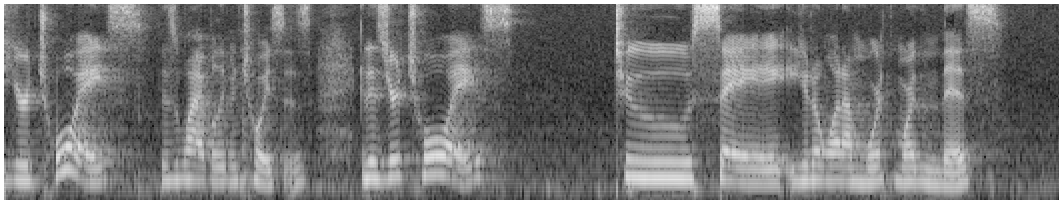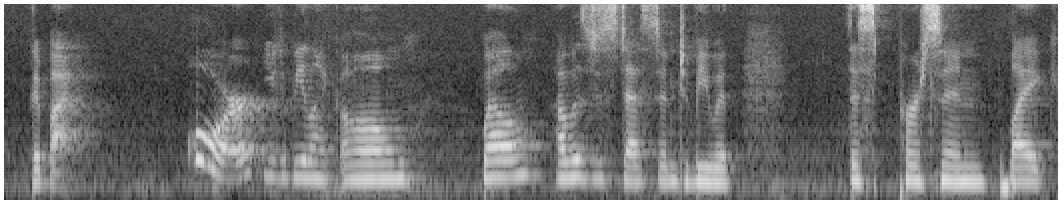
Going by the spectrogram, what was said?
your choice. This is why I believe in choices. It is your choice to say, you know what, I'm worth more than this. Goodbye. Or you could be like, oh, well, I was just destined to be with this person. Like,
